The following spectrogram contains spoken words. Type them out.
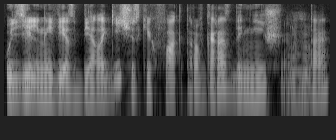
удельный вес биологических факторов гораздо ниже, да.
